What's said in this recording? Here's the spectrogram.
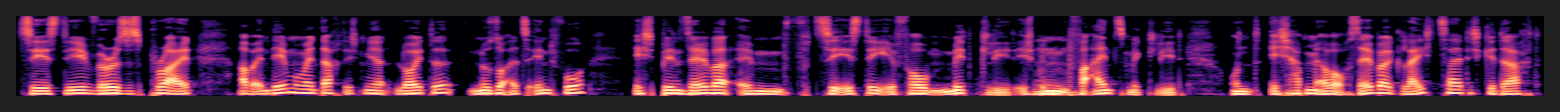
CSD versus Pride. Aber in dem Moment dachte ich mir, Leute, nur so als Info, ich bin selber im CSD e.V. Mitglied, ich bin mhm. Vereinsmitglied und ich habe mir aber auch selber gleichzeitig gedacht,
